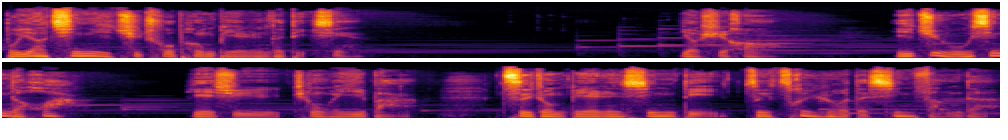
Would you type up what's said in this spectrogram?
不要轻易去触碰别人的底线。有时候，一句无心的话，也许成为一把刺中别人心底最脆弱的心房的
